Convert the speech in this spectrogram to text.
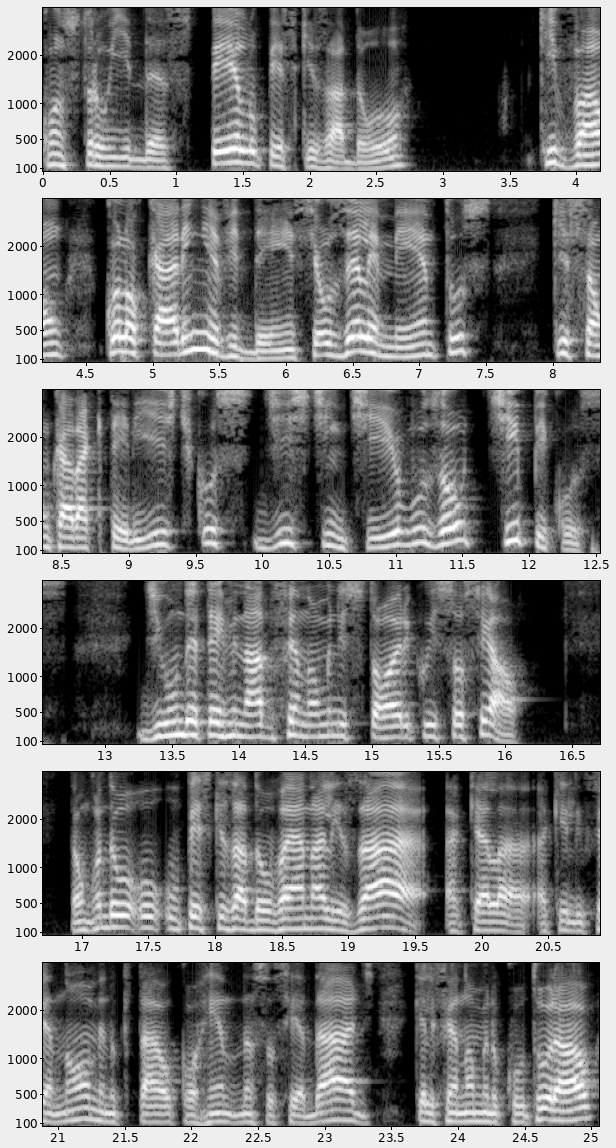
construídas pelo pesquisador, que vão colocar em evidência os elementos que são característicos, distintivos ou típicos de um determinado fenômeno histórico e social. Então, quando o, o pesquisador vai analisar aquela, aquele fenômeno que está ocorrendo na sociedade, aquele fenômeno cultural,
